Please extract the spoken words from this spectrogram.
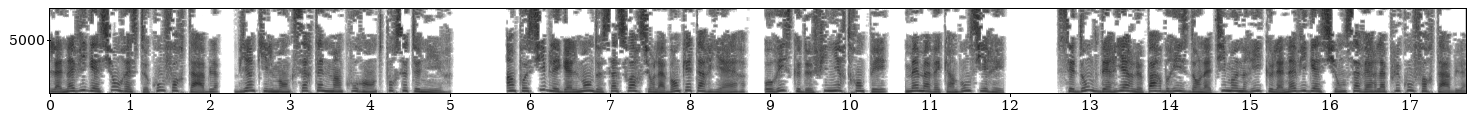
La navigation reste confortable, bien qu'il manque certaines mains courantes pour se tenir. Impossible également de s'asseoir sur la banquette arrière, au risque de finir trempé, même avec un bon ciré. C'est donc derrière le pare-brise dans la timonerie que la navigation s'avère la plus confortable.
